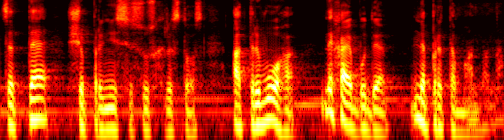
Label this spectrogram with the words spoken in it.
Це те, що приніс Ісус Христос. А тривога нехай буде непритаманна нам.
